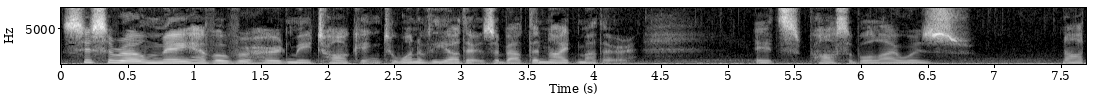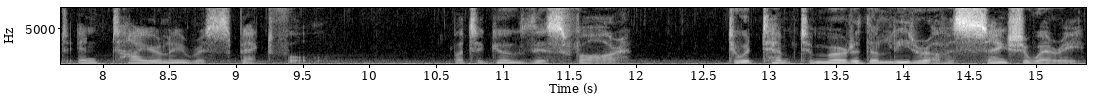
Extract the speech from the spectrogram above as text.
Cicero may have overheard me talking to one of the others about the Night Mother. It's possible I was not entirely respectful. But to go this far, to attempt to murder the leader of a sanctuary,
